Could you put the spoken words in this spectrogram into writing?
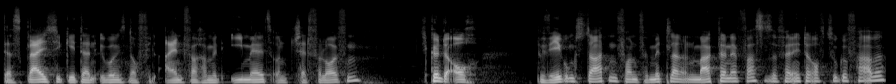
Das gleiche geht dann übrigens noch viel einfacher mit E-Mails und Chatverläufen. Ich könnte auch Bewegungsdaten von Vermittlern und Maklern erfassen, sofern ich darauf Zugriff habe.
